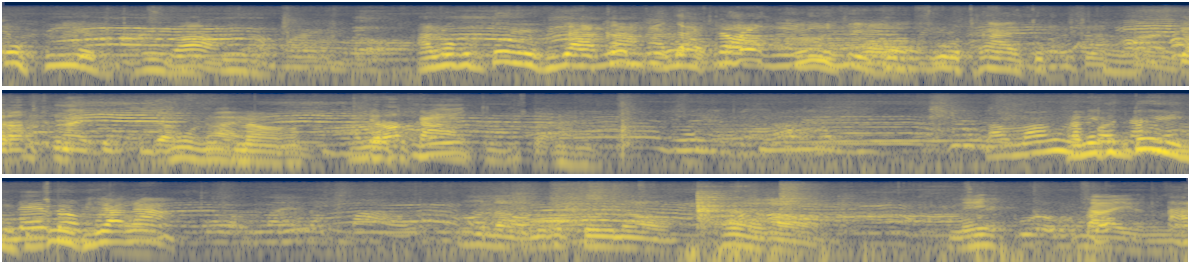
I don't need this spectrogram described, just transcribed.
ตู้ปีอันลูกตุ้ยพยานาคอันนี้บ้านนี่ที่ผมรู้ง่ายทุกจะรับง่ายทุกอย่างง่ายเนาะจะรับง่ายเราม องอันนี้คุณตุ้ยตุ้ยพญานาคนี่เนาะลูกตุ้ยเนาะอ๋อนี่ได้อา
